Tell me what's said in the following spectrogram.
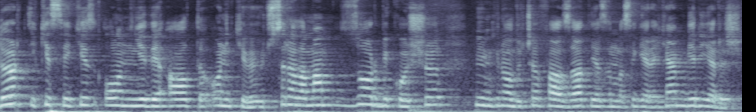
4, 2, 8, 10, 7, 6, 12 ve 3 sıralamam zor bir koşu. Mümkün oldukça fazla at yazılması gereken bir yarış.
